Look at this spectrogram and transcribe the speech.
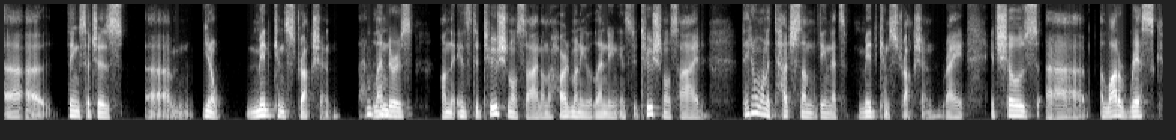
uh, things such as, um, you know, mid-construction. Mhm. Lenders on the institutional side, on the hard money lending institutional side, they don't want to touch something that's mid-construction, right? It shows uh, a lot of risk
